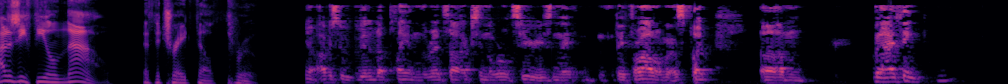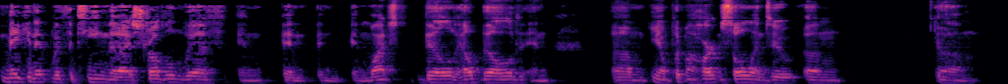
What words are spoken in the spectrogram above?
How does he feel now that the trade fell through? You know, obviously we ended up playing the Red Sox in the World Series and they, they throttled us, but, um, but I think making it with the team that I struggled with and, and, and, and watched build, help build and, um, you know, put my heart and soul into, um, um,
